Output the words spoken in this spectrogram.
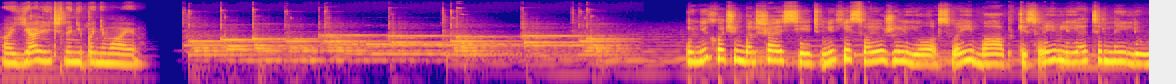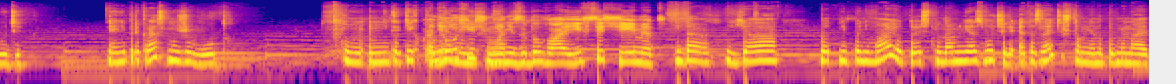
а, я лично не понимаю. У них очень большая сеть, у них есть свое жилье, свои бабки, свои влиятельные люди. И они прекрасно живут. Никаких проблем они лохи нет. не забывай, их все щемят. Да, я вот не понимаю, то есть ну, нам не озвучили. Это знаете, что мне напоминает?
